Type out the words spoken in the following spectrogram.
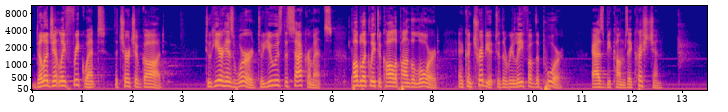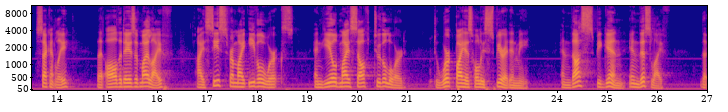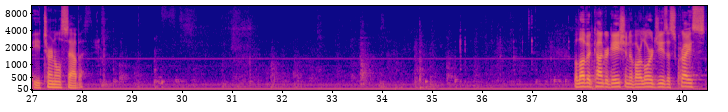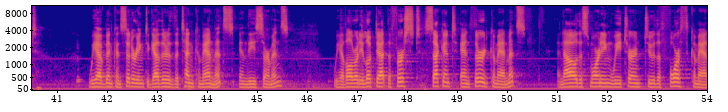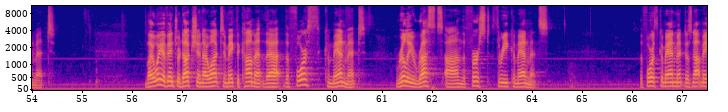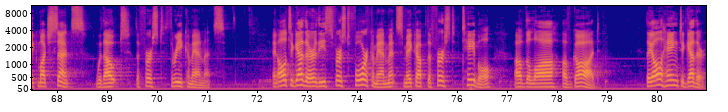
diligently frequent the church of God, to hear his word, to use the sacraments, publicly to call upon the Lord, and contribute to the relief of the poor, as becomes a Christian. Secondly, that all the days of my life, I cease from my evil works and yield myself to the Lord to work by his Holy Spirit in me, and thus begin in this life the eternal Sabbath. Beloved congregation of our Lord Jesus Christ, we have been considering together the Ten Commandments in these sermons. We have already looked at the first, second, and third commandments. And now this morning we turn to the fourth commandment. By way of introduction, I want to make the comment that the fourth commandment really rests on the first three commandments. The fourth commandment does not make much sense without the first three commandments. And altogether, these first four commandments make up the first table of the law of God. They all hang together,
